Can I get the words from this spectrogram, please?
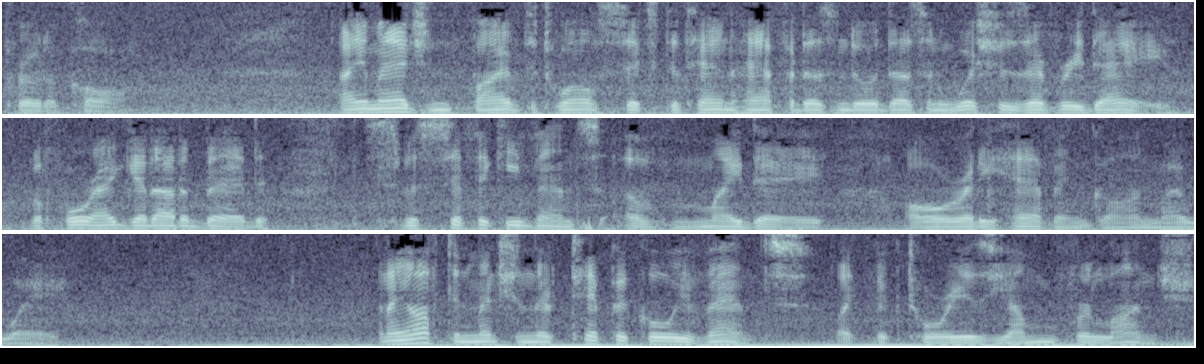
protocol. I imagine 5 to 12, 6 to 10, half a dozen to a dozen wishes every day before I get out of bed, specific events of my day already having gone my way. And I often mention their typical events, like Victoria's Yum for lunch,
